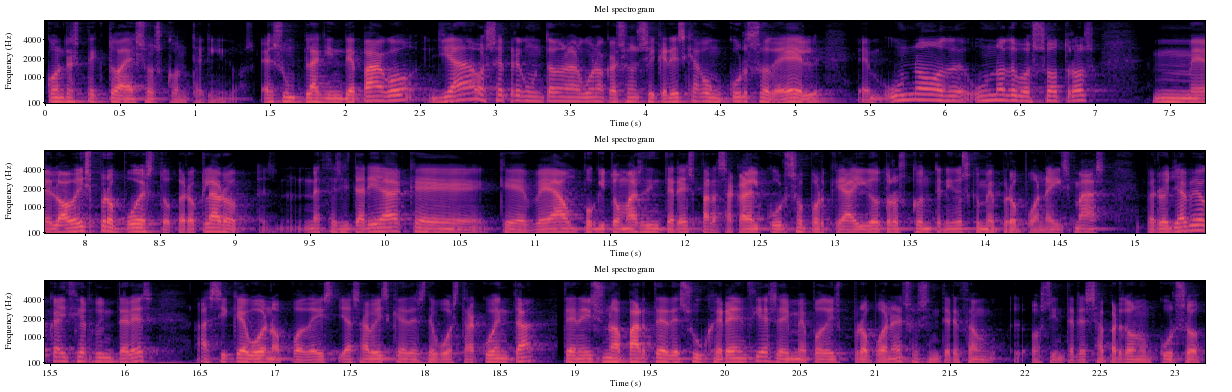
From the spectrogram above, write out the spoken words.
con respecto a esos contenidos. Es un plugin de pago. Ya os he preguntado en alguna ocasión si queréis que haga un curso de él. Em, uno de, uno de vosotros me lo habéis propuesto, pero claro, necesitaría que, vea un poquito más de interés para sacar el curso porque hay otros contenidos que me proponéis más. Pero ya veo que hay cierto interés, así que bueno, podéis, ya sabéis que desde vuestra cuenta tenéis una parte de sugerencias y ahí me podéis proponer, si os interesa, un, os interesa perdón, un curso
